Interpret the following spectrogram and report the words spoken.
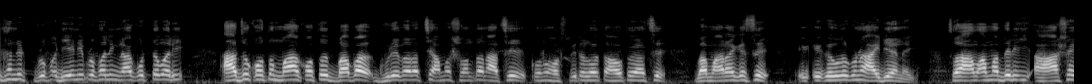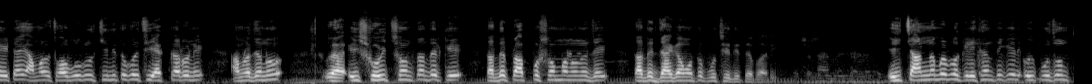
এখানে ডিএনএ প্রোফাইলিং না করতে পারি, আজও কত মা, কত বাবা ঘুরে বেড়াচ্ছে, আমার সন্তান আছে, কোনো হসপিটাল হয়তো আহত আছে বা মারা গেছে এগুলোর কোনো আইডিয়া নেই। সো আমাদের এই আশা এটাই, আমরা কবরগুলো চিহ্নিত করেছি এক কারণে, আমরা যেন এই শহীদ সন্তানদেরকে তাদের প্রাপ্য সম্মান অনুযায়ী তাদের জায়গা মতো পৌঁছে দিতে পারি। এই চার নম্বর ব্লকের এখান থেকে ওই পর্যন্ত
